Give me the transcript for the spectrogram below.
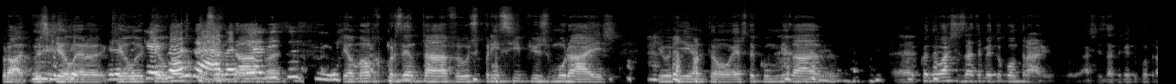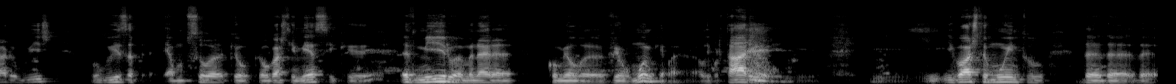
Pronto, mas que ele era. Que ele, que ele não representava- assim. que ele não representava os princípios morais que orientam esta comunidade, eh, quando eu acho exatamente o contrário. Acho exatamente o contrário. O Luís, o Luís é uma pessoa que eu, que eu gosto imenso e que admiro a maneira como ele vê o mundo, que ele é libertário e, e- e gosta muito da, da- da-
